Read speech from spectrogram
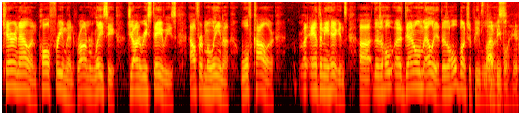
Karen Allen, Paul Freeman, Ronald Lacey, John Rhys Davies, Alfred Molina, Wolf Kahler, Anthony Higgins. Uh, there's a whole uh, Denholm Elliott. There's a whole bunch of people. A lot of people here.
